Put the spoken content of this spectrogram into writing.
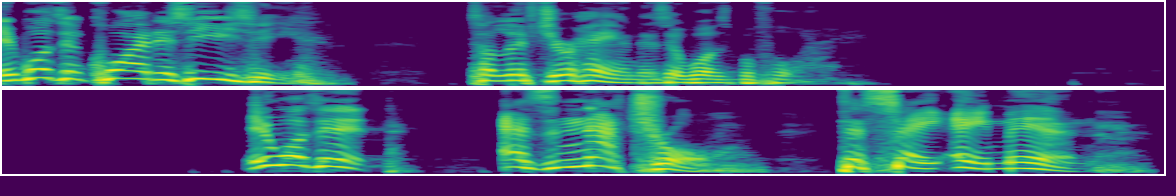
it wasn't quite as easy to lift your hand as it was before. It wasn't as natural to say amen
